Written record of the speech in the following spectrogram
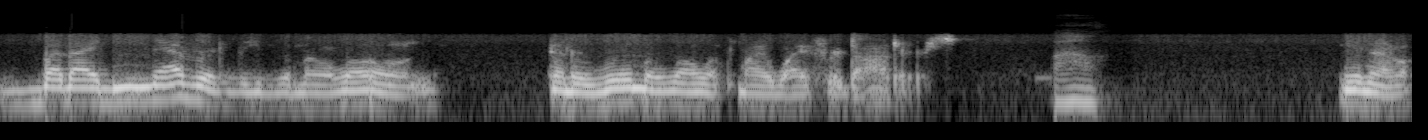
but I'd never leave them alone in a room alone with my wife or daughters. Wow. You know,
